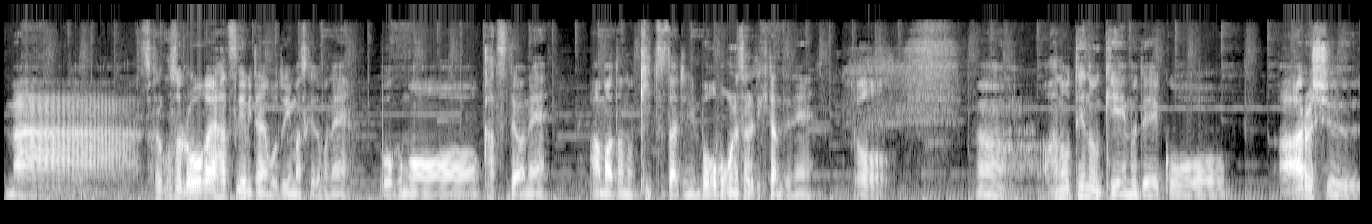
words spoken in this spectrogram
まあ、それこそ老害発言みたいなこと言いますけどもね。僕も、かつてはね、あまたのキッズたちにボコボコにされてきたんでね。おううん。あの手のゲームで、こう、ある種、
